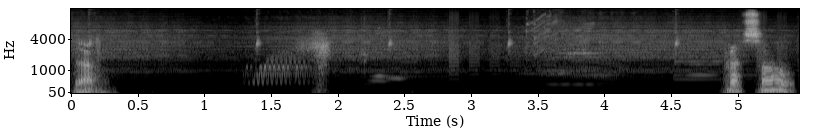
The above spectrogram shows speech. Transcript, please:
Let's. Press Alt.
